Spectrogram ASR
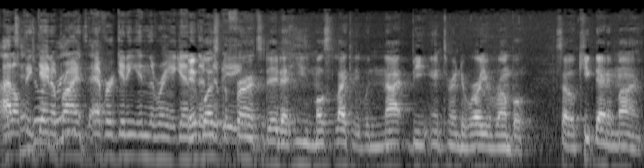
I don't think to Daniel Bryan's ever getting in the ring again. It was confirmed today that he most likely would not be entering the Royal Rumble. So keep that in mind.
